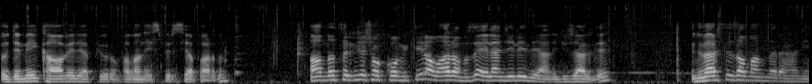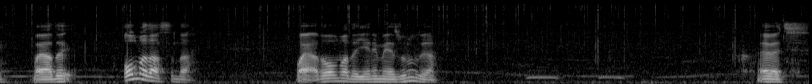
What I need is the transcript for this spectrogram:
ödemeyi kahveyle yapıyorum falan esprisi yapardım. Anlatınca çok komik değil ama aramızda eğlenceliydi yani güzeldi. Üniversite zamanları hani bayağı da olmadı aslında. Bayağı da olmadı yeni mezunuz ya. Evet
